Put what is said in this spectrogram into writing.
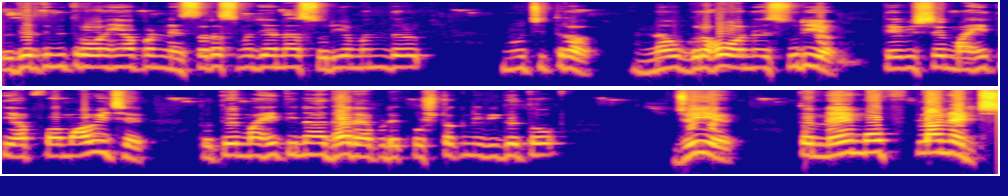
વિદ્યાર્થી મિત્રો, અહીં આપણને સરસ મજાના સૂર્યમંડળનું ચિત્ર નવગ્રહો અને સૂર્ય તે વિશે માહિતી આપવામાં આવી છે. તો તે માહિતીના આધારે આપણે કોષ્ટકની વિગતો જોઈએ. તો નેમ ઓફ પ્લાનેટ્સ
